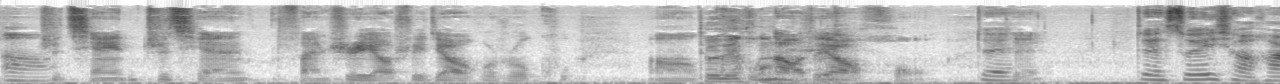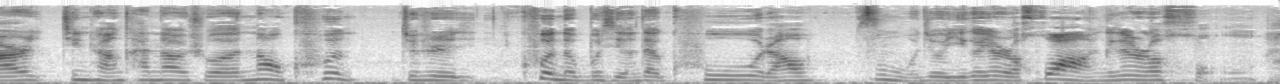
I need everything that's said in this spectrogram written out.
嗯，之前之前凡是要睡觉或者说哭，啊，都得哭闹都要哄。对对对，所以小孩经常看到说闹困，就是困的不行在哭，然后父母就一个劲儿的晃，一个劲儿的哄，嗯，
